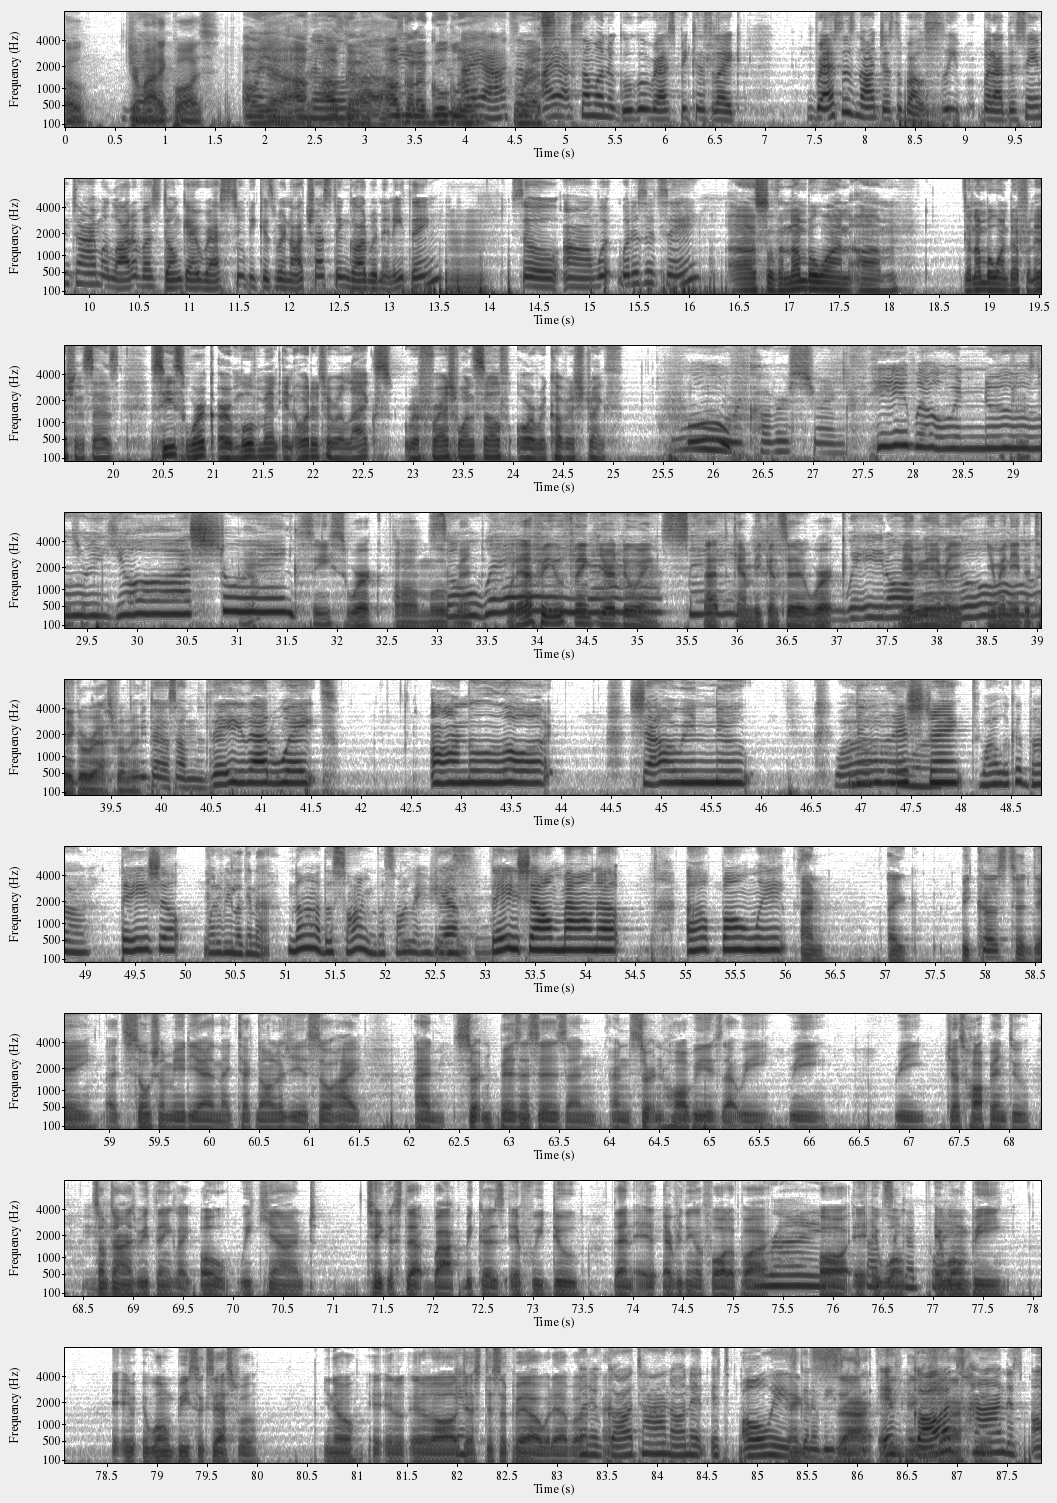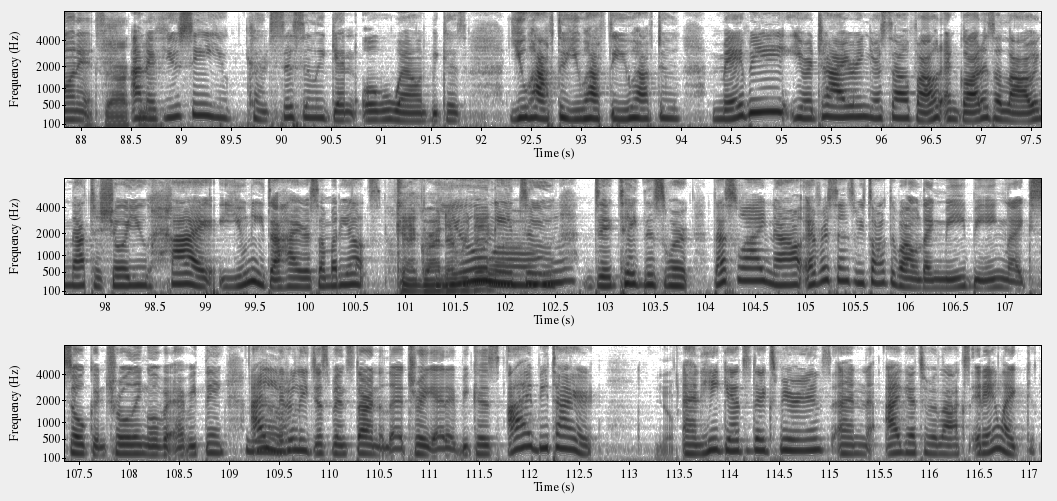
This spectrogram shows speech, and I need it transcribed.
oh, dramatic pause. Oh yeah, I, I was gonna I was gonna Google I asked rest. I asked someone to Google rest because like rest is not just about sleep, but at the same time, a lot of us don't get rest too because we're not trusting God with anything. hmm So, um, what what does it say? Uh, so the number one, um, the number one definition says cease work or movement in order to relax, refresh oneself, or recover strength. Ooh, recover strength. He will renew your strength. Cease work or movement. wait Whatever you think you're doing, say, that can be considered work. Wait on Maybe you may you may need to take a rest from Let me it. tell you something. They that wait on the Lord shall renew, Wow. renew their strength. Wow, look at that. They shall. What are we looking at? Nah, the song, the song that you Yeah. just. They shall mount up, up on wings. And like because today like social media and like technology is so high and certain businesses and and certain hobbies that we we we just hop into mm-hmm. sometimes we think like oh we can't take a step back because if we do then it, everything will fall apart Right. or it, it That's a won't good it won't be it, it won't be successful you know it, it'll, it'll all just disappear or whatever. But if And- God's hand on it, it's always gonna be success. Exactly, If God's hand is on it, exactly. and if you see you consistently getting overwhelmed because you have to, you have to, you have to, maybe you're tiring yourself out, and God is allowing that to show you, hi, you need to hire somebody else. Can't grind every You day. need to Mhm. dictate this work. That's why now, ever since we talked about like me being like so controlling over everything, I literally just been starting to let Trey at it because I be tired. Yep. And he gets the experience and I get to relax. It ain't like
